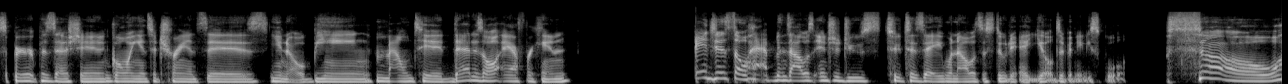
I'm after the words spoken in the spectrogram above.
Spirit possession, going into trances, you know, being mounted. That is all African. It just so happens I was introduced to Taizé when I was a student at Yale Divinity School. So,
